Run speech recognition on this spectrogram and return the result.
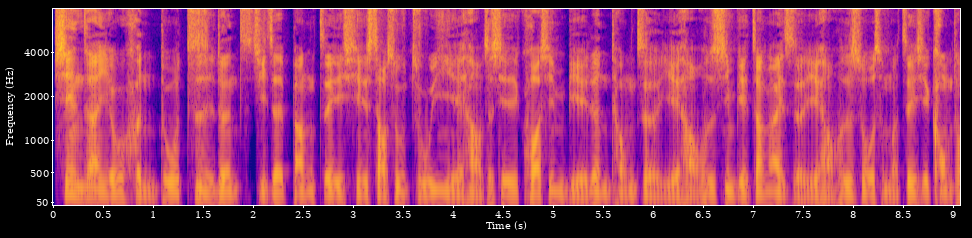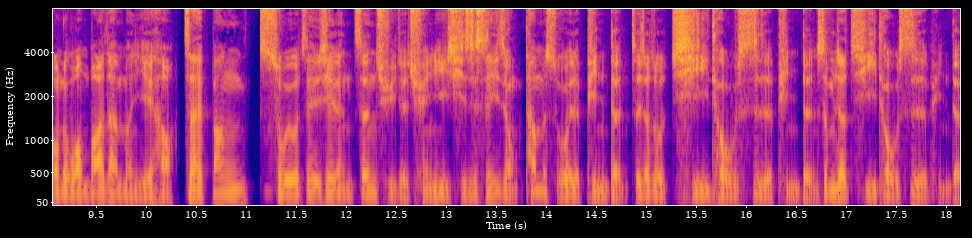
现在有很多自认自己在帮这一些少数族裔也好，这些跨性别认同者也好，或是性别障碍者也好，或者说什么这些恐同的王八蛋们也好，在帮所有这些人争取的权益，其实是一种他们所谓的平等，这叫做齐头式的平等。什么叫齐头式的平等？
